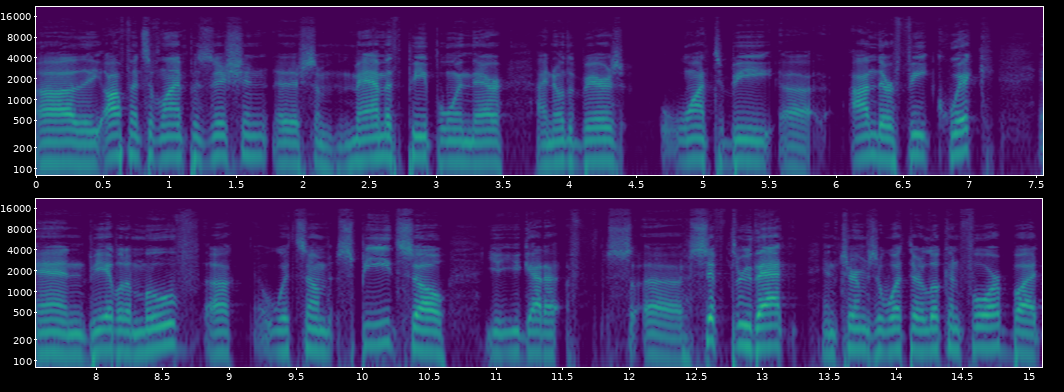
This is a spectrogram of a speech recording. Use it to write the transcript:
Uh, the offensive line position. There's some mammoth people in there. I know the Bears want to be uh, on their feet quick and be able to move uh, with some speed. So you, you got to uh, sift through that in terms of what they're looking for. But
